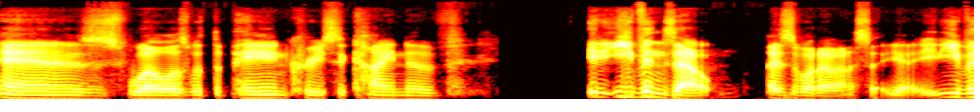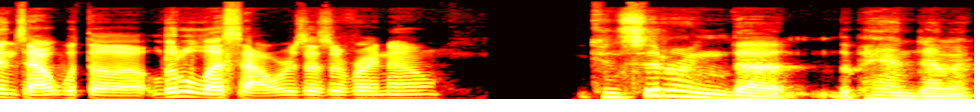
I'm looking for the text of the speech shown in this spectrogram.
as well as with the pay increase, it kind of it evens out. Is what I want to say. Yeah, it evens out with a little less hours as of right now. Considering that the pandemic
